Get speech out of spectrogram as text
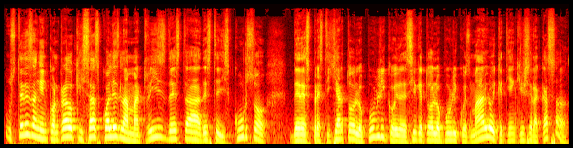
¿ustedes han encontrado quizás cuál es la matriz de, esta, de este discurso de desprestigiar todo lo público y de decir que todo lo público es malo y que tienen que irse a la casa?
